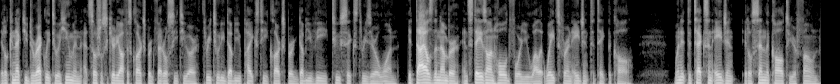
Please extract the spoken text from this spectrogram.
It'll connect you directly to a human at Social Security Office Clarksburg Federal CTR 320W Pike ST Clarksburg WV 26301. It dials the number and stays on hold for you while it waits for an agent to take the call. When it detects an agent, it'll send the call to your phone.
